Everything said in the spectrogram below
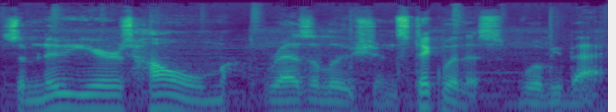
some New Year's home resolutions. Stick with us. We'll be back.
